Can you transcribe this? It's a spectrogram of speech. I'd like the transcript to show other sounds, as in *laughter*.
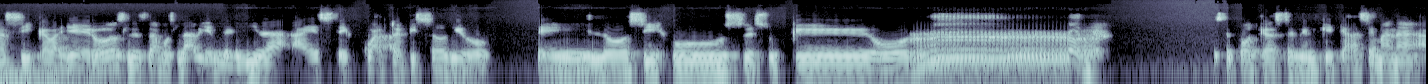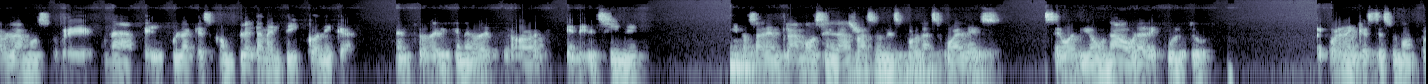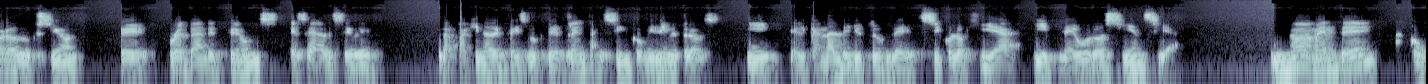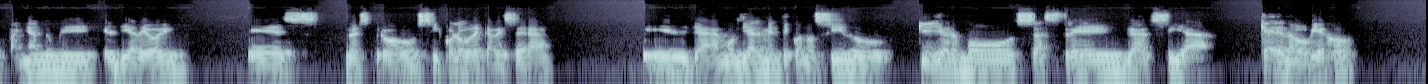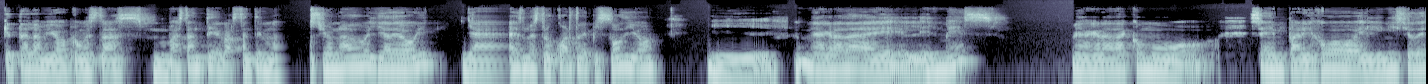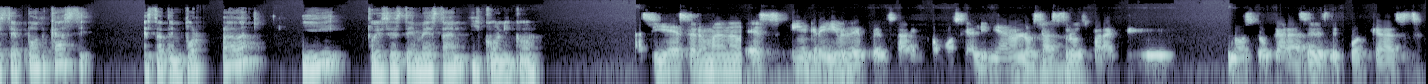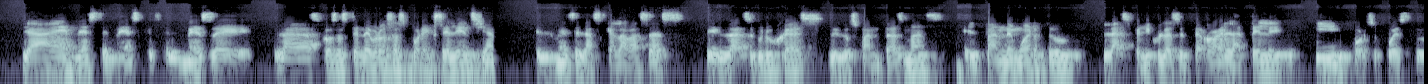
Damas y caballeros, les damos la bienvenida a este cuarto episodio de Los hijos de su que horror. Este podcast en el que cada semana hablamos sobre una película que es completamente icónica dentro del género de terror en el cine y nos adentramos en las razones por las cuales se volvió una obra de culto. Recuerden que esta es una producción de Red Bandit Films SADCB, la página de Facebook de 35 milímetros y el canal de YouTube de Psicología y Neurociencia. nuevamente, acompañándome el día de hoy es nuestro psicólogo de cabecera, el ya mundialmente conocido Guillermo Sastre García. ¿Qué hay de nuevo, viejo? ¿Qué tal, amigo? ¿Cómo estás? Bastante, bastante emocionado el día de hoy. Ya es nuestro cuarto episodio y me agrada el, mes. Me agrada cómo se emparejó el inicio de este podcast, esta temporada y pues este mes tan icónico. Así es, hermano. Es increíble pensar en cómo se alinearon los astros para que nos tocara hacer este podcast ya en este mes, que es el mes de las cosas tenebrosas por excelencia, el mes de las calabazas, de las brujas, de los fantasmas, el pan de muerto, las películas de terror en la tele y, por supuesto,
